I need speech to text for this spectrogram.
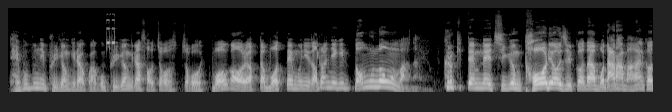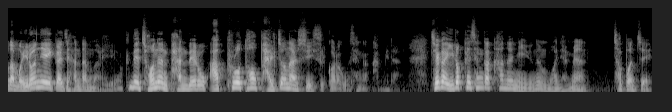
대부분이 불경기라고 하고 불경기라서 어쩌고 저쩌고 뭐가 어렵다, 뭐 때문이다 이런 얘기 너무너무 많아요. 그렇기 때문에 지금 더 어려워질 거다, 뭐 나라 망할 거다, 뭐 이런 얘기까지 한단 말이에요. 근데 저는 반대로 앞으로 더 발전할 수 있을 거라고 생각합니다. 제가 이렇게 생각하는 이유는 뭐냐면 첫 번째,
